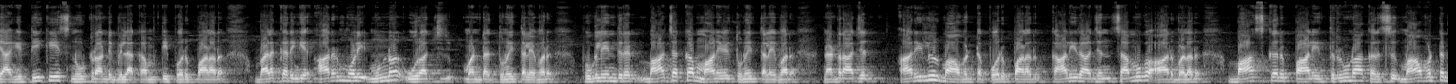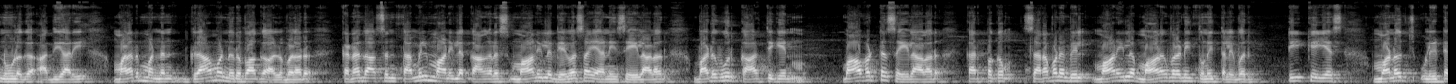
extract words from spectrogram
தியாகி டி கே எஸ் நூற்றாண்டு விழா கமிட்டி பொறுப்பாளர் வழக்கறிஞர் அருண்மொழி முன்னாள் ஊராட்சி மன்ற துணைத் தலைவர் புகழேந்திரன் பாஜக மாநில துணைத் தலைவர் நடராஜன் அரியலூர் மாவட்ட பொறுப்பாளர் காளிராஜன் சமூக ஆர்வலர் பாஸ்கர் பாலை திருநாக்கரசு மாவட்ட நூலக அதிகாரி மலர்மன்னன் கிராம நிர்வாக அலுவலர் கண்ணதாசன் தமிழ் மாநில காங்கிரஸ் மாநில விவசாய அணி செயலாளர் வடுவூர் கார்த்திகேயன் மாவட்ட செயலாளர் கற்பகம் சரவணவேல் மாநில மாணவரணி துணைத் தலைவர் டிகேஎஸ் மனோஜ் உள்ளிட்ட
